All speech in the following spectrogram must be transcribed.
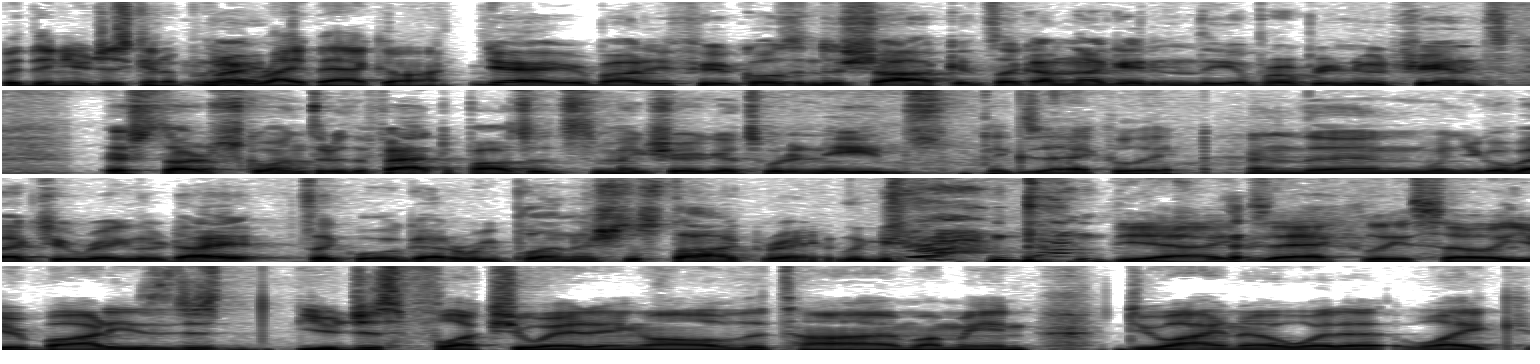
but then you're just going to put Right. it right back on. Yeah, your body feel goes into shock. It's like I'm not getting the appropriate nutrients. It starts going through the fat deposits to make sure it gets what it needs. Exactly. And then when you go back to your regular diet, it's like, well, got to replenish the stock, right? Like, Yeah, exactly. So your body is just you're just fluctuating all of the time. I mean, do I know what it like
